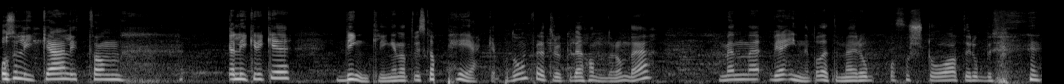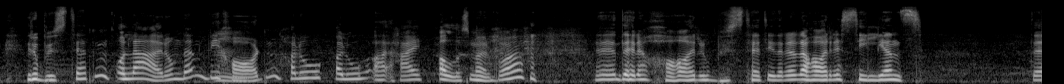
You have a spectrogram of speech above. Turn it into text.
Og så liker jeg litt sånn Jeg liker ikke vinklingen at vi skal peke på noen, for jeg tror ikke det handler om det. Men eh, vi er inne på dette med å forstå at robu robustheten, og lære om den. Vi Mm. har den. Hallo, hallo, ah, hei, alle som hører på. Eh, dere har robusthet i dere. Dere har resiliens. Det,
